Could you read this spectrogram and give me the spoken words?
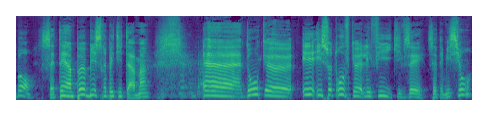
Bon, c'était un peu bis repetitam. Hein. Euh, donc, euh, et il se trouve que les filles qui faisaient cette émission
